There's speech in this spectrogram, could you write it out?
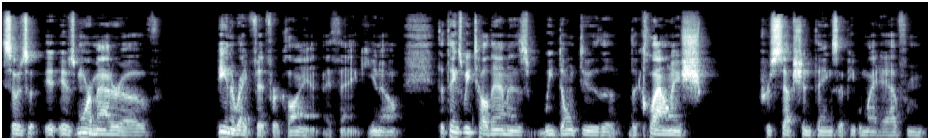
so it's, it, it was more a matter of being the right fit for a client. I think you know the things we tell them is we don't do the the clownish perception things that people might have from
